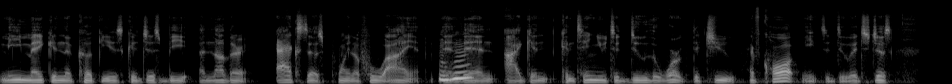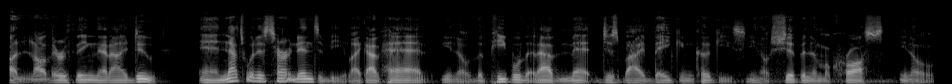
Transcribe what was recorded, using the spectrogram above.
me making the cookies could just be another access point of who I am. Mhm. And then I can continue to do the work that you have called me to do. It's just another thing that I do. And that's what it's turned into be. Like I've had, you know, the people that I've met just by baking cookies, you know, shipping them across, you know,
